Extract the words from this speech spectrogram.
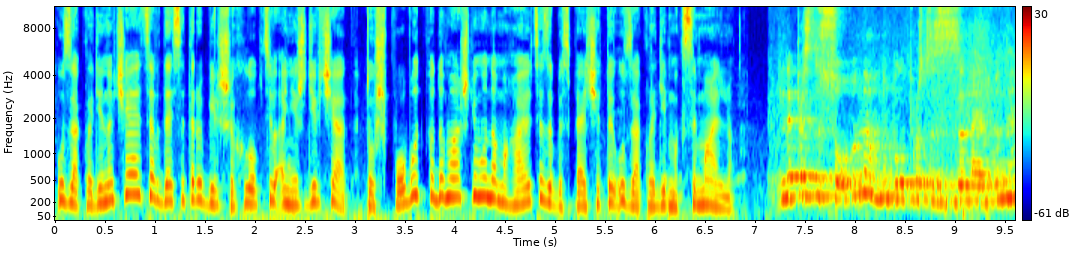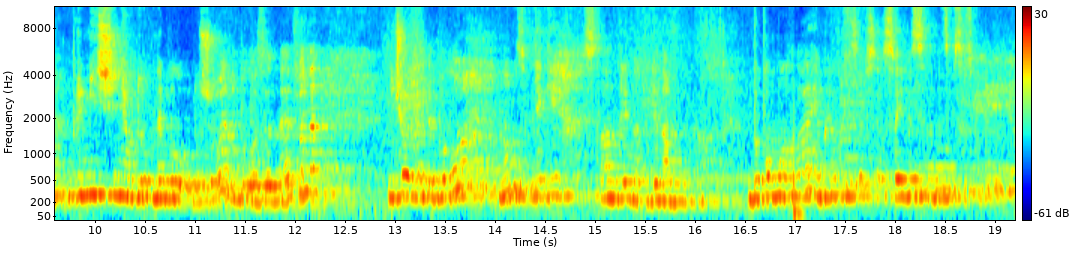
У закладі навчається в десятеро більше хлопців аніж дівчат. Тож побут по-домашньому намагаються забезпечити у закладі максимально. Не пристосоване, воно було занедбане приміщення. Тут не було душової, воно було занедбане. Нічого не було. Ну, завдяки Світлана тоді нам допомогла, і ми це все своїми силами це все зробили.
